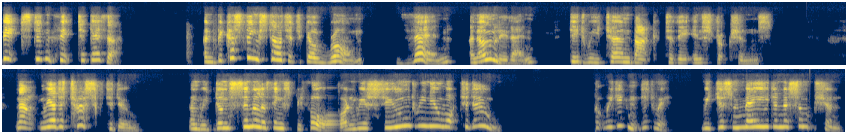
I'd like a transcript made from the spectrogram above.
Bits didn't fit together. And because things started to go wrong, then and only then did we turn back to the instructions. Now, we had a task to do, and we'd done similar things before, and we assumed we knew what to do. But we didn't, did we? We just made an assumption.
